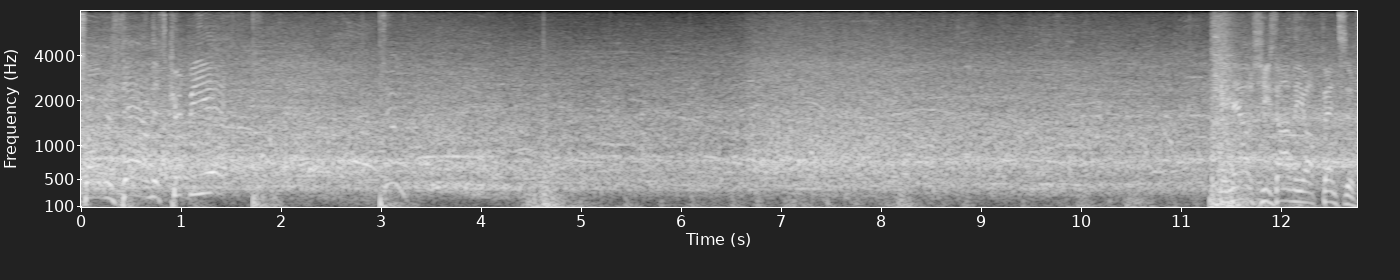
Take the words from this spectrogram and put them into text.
shoulders down. This could be it. And now she's on the offensive.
